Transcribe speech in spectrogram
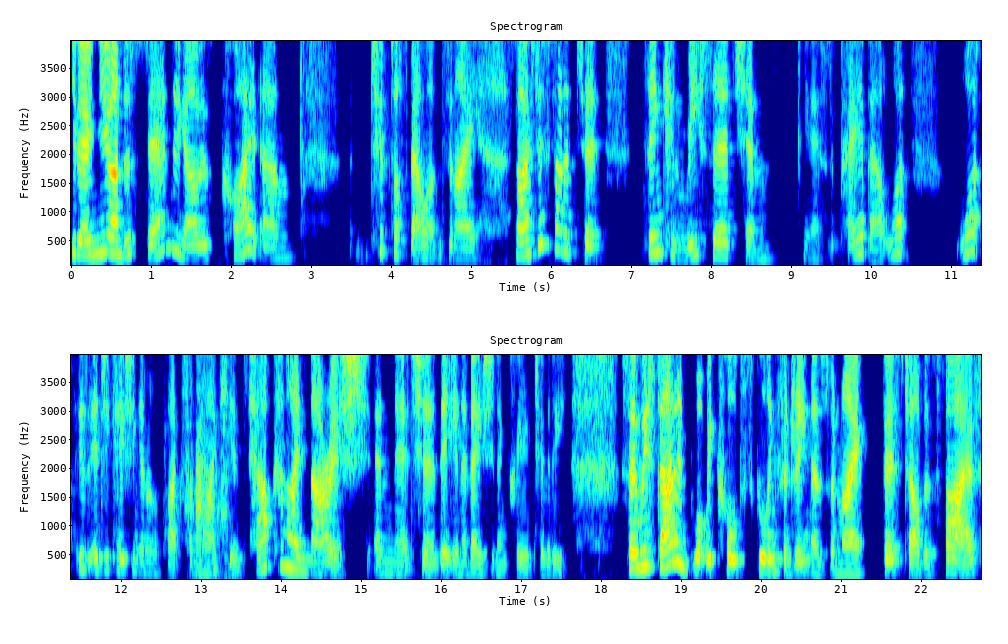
you know, new understanding, I was quite um, tipped off balance, and I so I just started to think and research and you know sort of pray about what what is education going to look like for my kids? How can I nourish and nurture their innovation and creativity? So we started what we called schooling for dreamers when my first child was five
